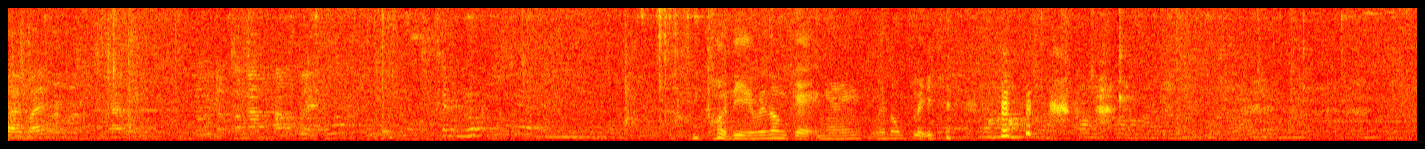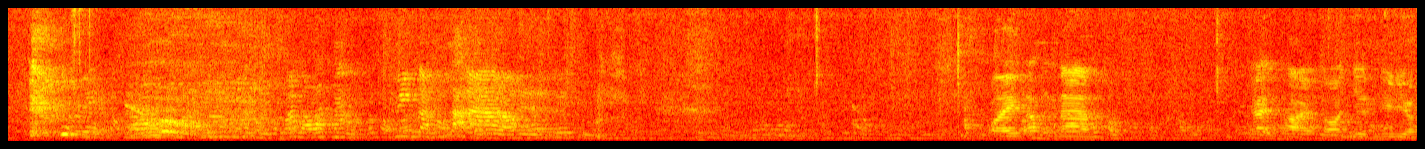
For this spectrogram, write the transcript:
ร่อยไหมพอดีไม่ต้องแกะไง ไม่ต้องปลีไปตั้งนานใกล้ถ่ายตอนเย็นทีเดียว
